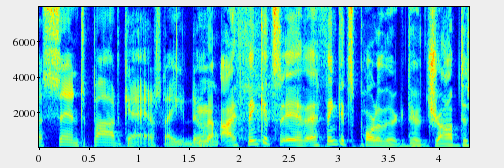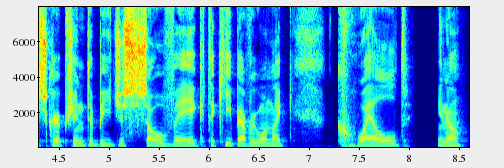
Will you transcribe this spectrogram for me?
Ascent podcast. How you doing? No, I think it's eh, I think it's part of their, their job description to be just so vague to keep everyone like quelled, you know?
